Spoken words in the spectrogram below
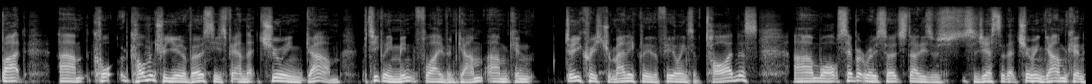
But um, Coventry University has found that chewing gum, particularly mint flavored gum, um, can decrease dramatically the feelings of tiredness. Um, while separate research studies have suggested that chewing gum can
